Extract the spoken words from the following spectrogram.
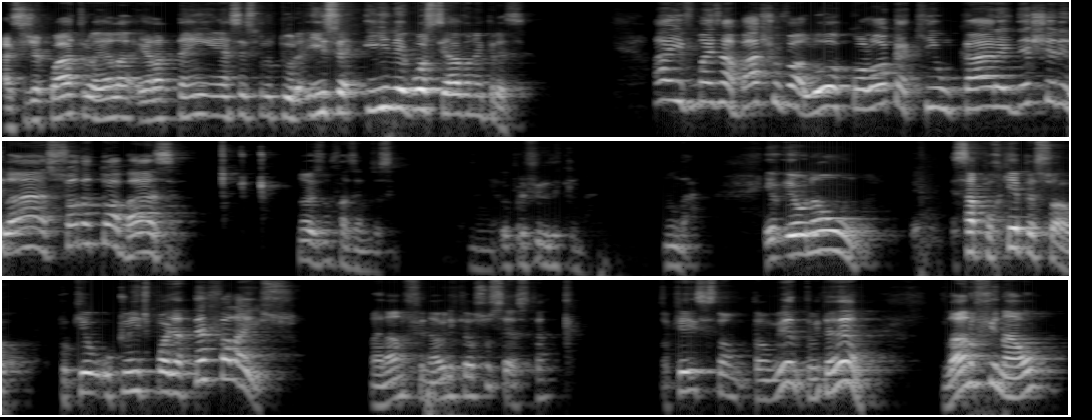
A CG4 ela, ela tem essa estrutura. Isso é inegociável na empresa. Aí, ah, mas abaixa o valor, coloca aqui um cara e deixa ele lá, só da tua base. Nós não fazemos assim. Eu prefiro declinar. Não dá. Eu, eu não. Sabe por quê, pessoal? Porque o cliente pode até falar isso, mas lá no final ele quer o sucesso, tá? Ok? Vocês estão, vendo? Estão entendendo? Lá no final,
